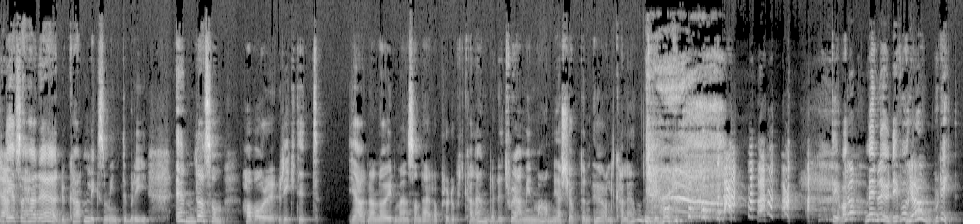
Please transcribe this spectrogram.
Ja. det är så här är, du kan liksom inte bli, enda som har varit riktigt jävla nöjd med en sån där produktkalender, det tror jag är min man. Jag köpte en ölkalender till honom. det var, Ja, men, men- du, det var ja. roligt.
